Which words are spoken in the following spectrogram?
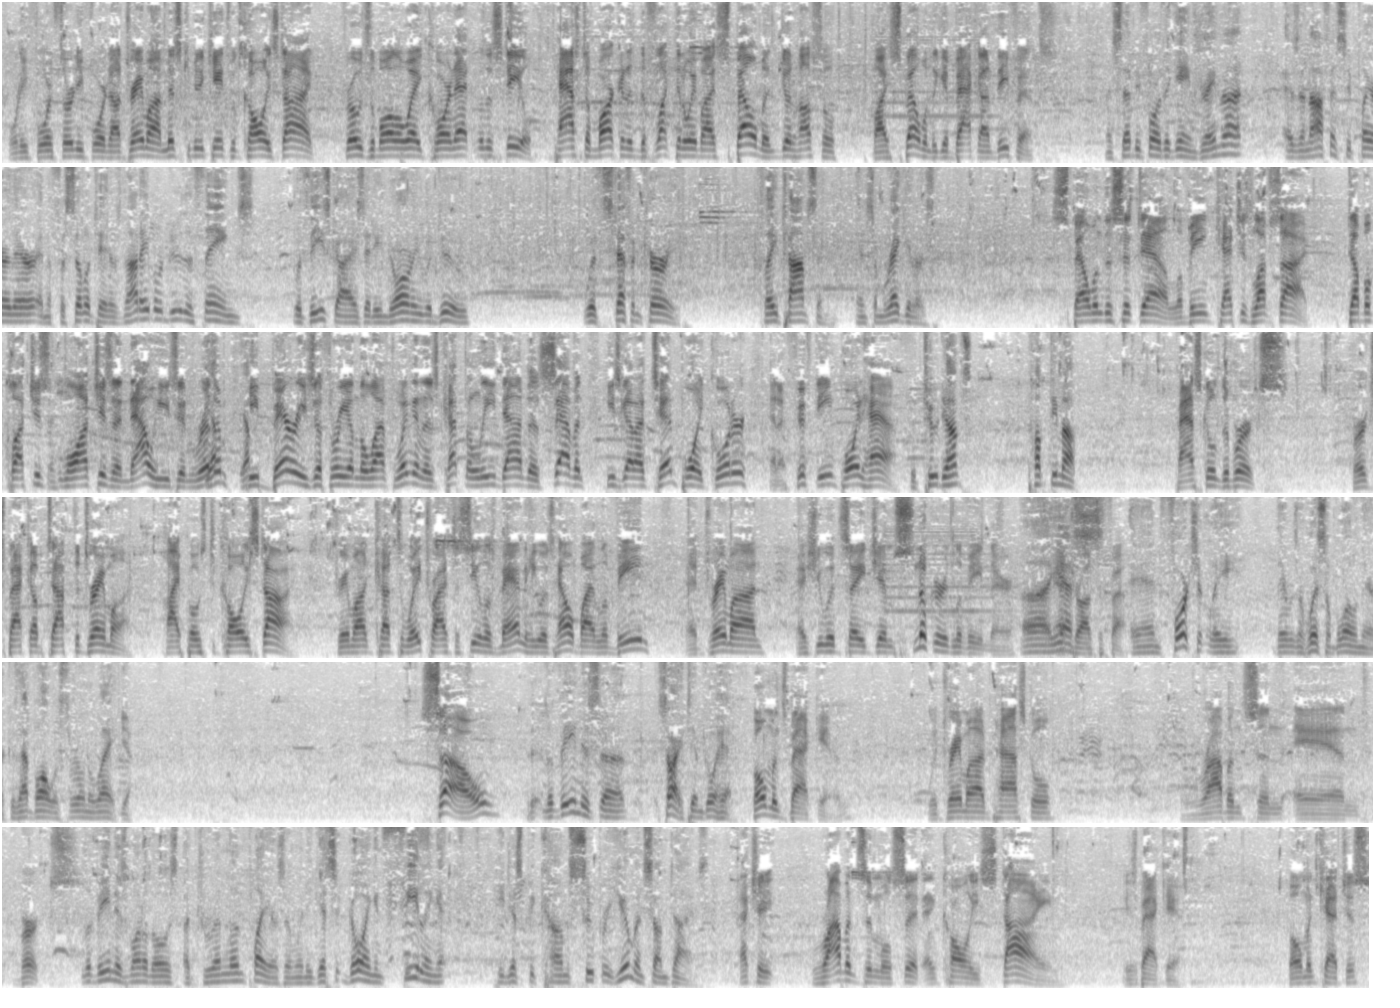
44 34. Now Draymond miscommunicates with Cauley Stein. Throws the ball away. Kornet with a steal. Pass to Markkanen and deflected away by Spellman. Good hustle by Spellman to get back on defense. I said before the game, Draymond, as an offensive player there and a facilitator, is not able to do the things with these guys that he normally would do with Stephen Curry, Klay Thompson, and some regulars. Spellman to sit down. LaVine catches left side. Double clutches, launches, and now he's in rhythm. Yep, yep. He buries a three on the left wing and has cut the lead down to seven. He's got a 10 point quarter and a 15 point half. The two dunks pumped him up. Paschall to Burks. Burks back up top to Draymond. High post to Cauley Stein. Draymond cuts away, tries to seal his man, he was held by LaVine, And Draymond as you would say, Jim snookered LaVine there. Uh, and yes. draws the foul. And fortunately, there was a whistle blown there because that ball was thrown away. Yeah. So LaVine is. Uh, sorry, Tim. Go ahead. Bowman's back in with Draymond, Paschall, Robinson, and Burks. LaVine is one of those adrenaline players, and when he gets it going and feeling it, he just becomes superhuman sometimes. Actually, Robinson will sit, and Cauley Stein is back in. Bowman catches.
